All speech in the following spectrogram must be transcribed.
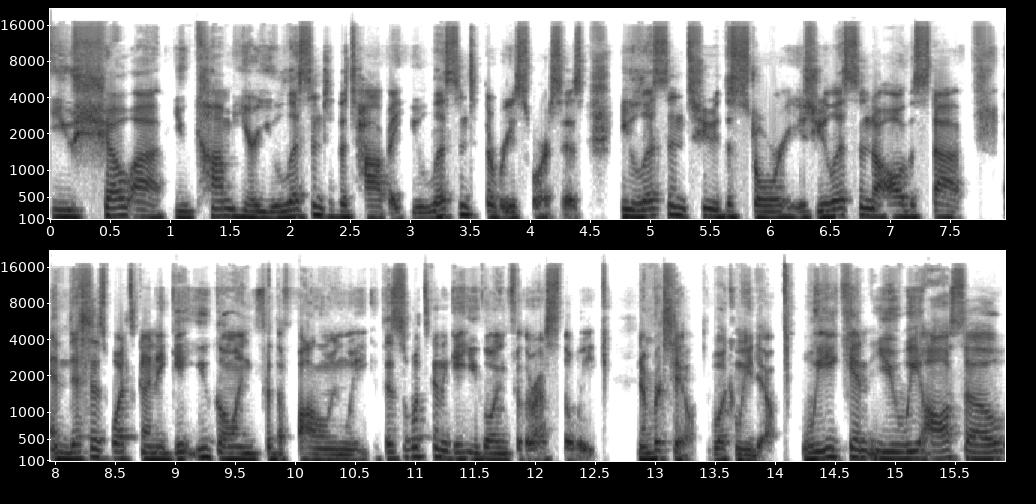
You show up, you come here, you listen to the topic, you listen to the resources, you listen to the stories, you listen to all the stuff. And this is what's going to get you going for the following week. This is what's going to get you going for the rest of the week. Number two, what can we do? We can you we also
